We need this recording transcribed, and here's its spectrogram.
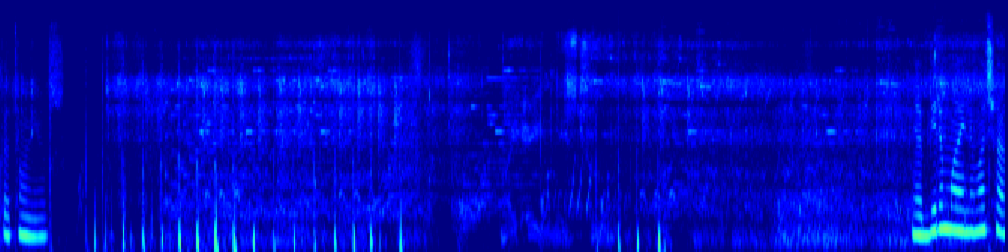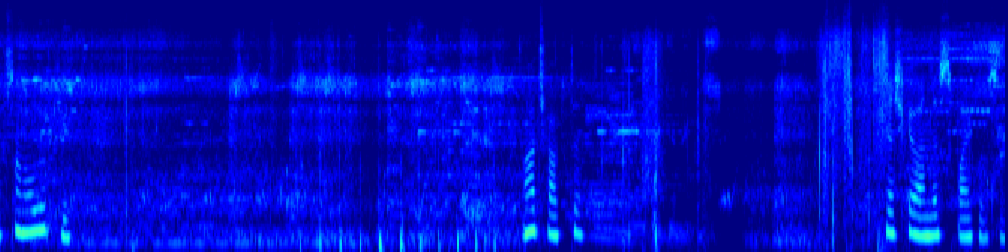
Kötü oynuyoruz. Ya birim aynıma çarpsan olur ki. Aa çarptı. Keşke bende spike olsa.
